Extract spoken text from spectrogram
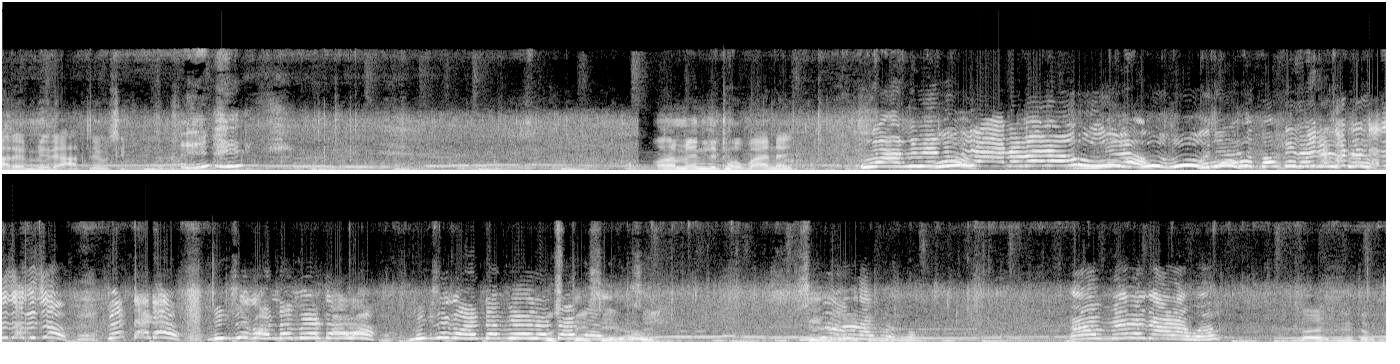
अरे मेरो हातले पो सेकिँदो मलाई मेनली ठाउँ पाएन है। उस्तै सेम सेम सेम रहेछ। ल हेर्नु नि तपाईँ।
